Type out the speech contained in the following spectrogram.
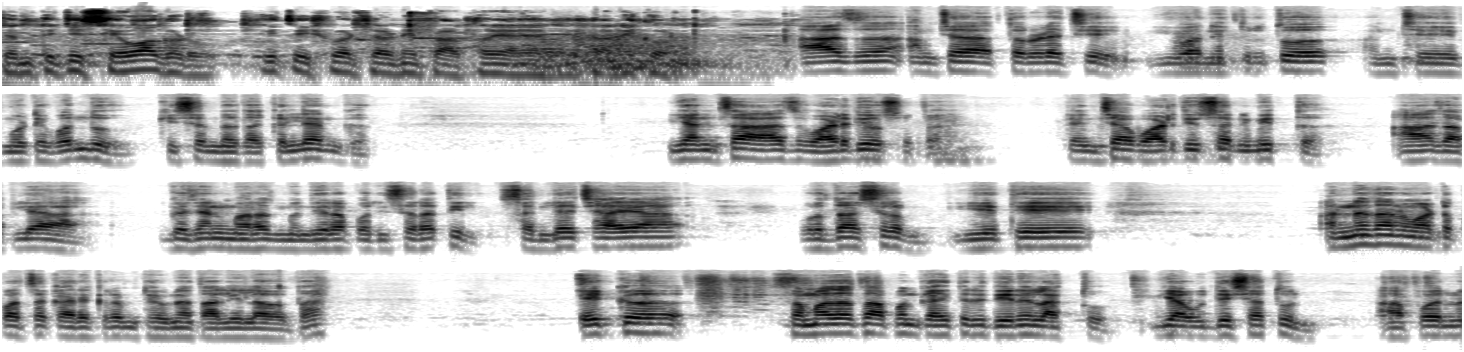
जनतेची सेवा घडो हीच ईश्वरचरणी प्रार्थना या निमित्ताने करतो. आज आमच्या तरुणाचे युवा नेतृत्व आमचे मोठे बंधू किशनदादा कल्याणकर यांचा आज वाढदिवस होता. त्यांच्या वाढदिवसानिमित्त आज आपल्या गजान महाराज मंदिरा परिसरातील संध्याछाया वृद्धाश्रम येथे अन्नदान वाटपाचा कार्यक्रम ठेवण्यात आलेला होता. एक समाजाचा आपण काहीतरी देणं लागतो या उद्देशातून आपण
